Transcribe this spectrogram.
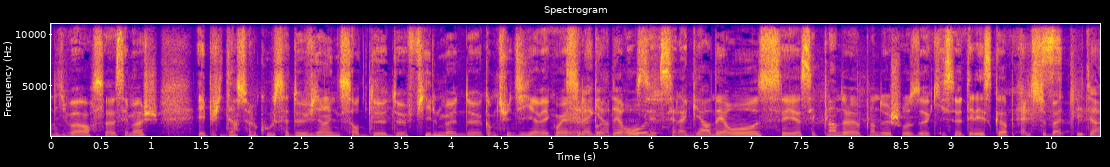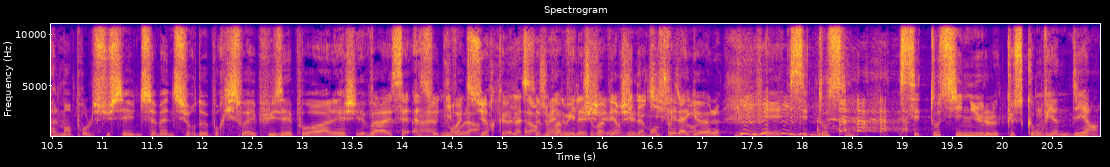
divorce, euh, c'est moche. Et puis d'un seul coup, ça devient une sorte de, de film de, comme tu dis, avec ouais. C'est la guerre des roses. C'est la guerre des roses. C'est c'est plein de plein de choses qui se télescopent. Elles se battent littéralement pour le sucer une semaine sur deux pour qu'il soit épuisé pour aller chez. Voilà, c'est à Ouais, ce niveau-là. sûr que la Alors, je semaine vois, où il est je vois Virginie qui fait la gueule et c'est aussi c'est aussi nul que ce qu'on vient de dire,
